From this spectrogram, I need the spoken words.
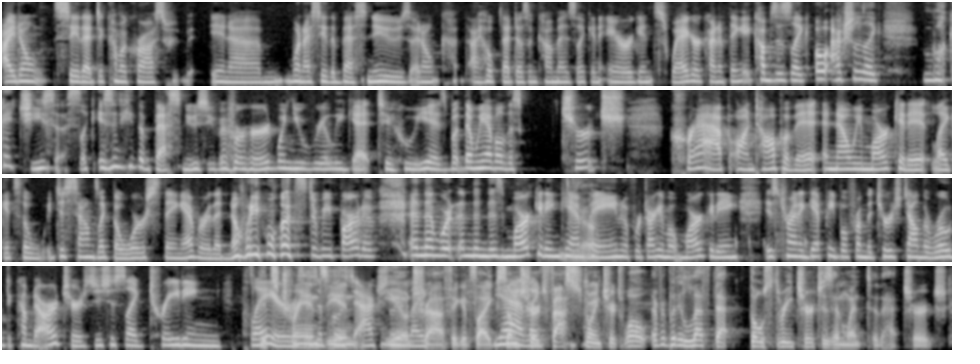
I, don't say that to come across in um when I say the best news. I don't. I hope that doesn't come as like an arrogant swagger kind of thing. It comes as like, oh, actually, like look at Jesus. Like, isn't he the best news you've ever heard? When you really get to who he is. But then we have all this church crap on top of it and now we market it like it's the it just sounds like the worst thing ever that nobody wants to be part of. And then we're and then this marketing campaign yeah. if we're talking about marketing is trying to get people from the church down the road to come to our church. It's just like trading players it's transient, as opposed to actually you know, like, traffic. It's like yeah, some church like, fastest growing church. Well everybody left that those three churches and went to that church.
